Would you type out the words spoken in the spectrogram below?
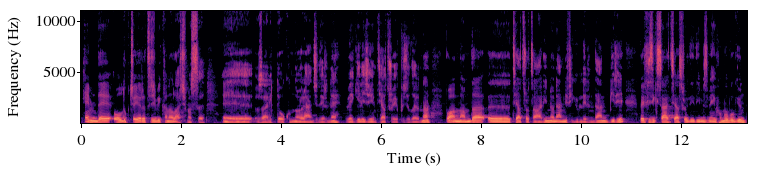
hem de oldukça yaratıcı bir kanal açması e, özellikle okulun öğrencilerine ve geleceğin tiyatro yapıcılarına. Bu anlamda e, tiyatro tarihinin önemli figürlerinden biri ve fiziksel tiyatro dediğimiz mevhumu bugün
